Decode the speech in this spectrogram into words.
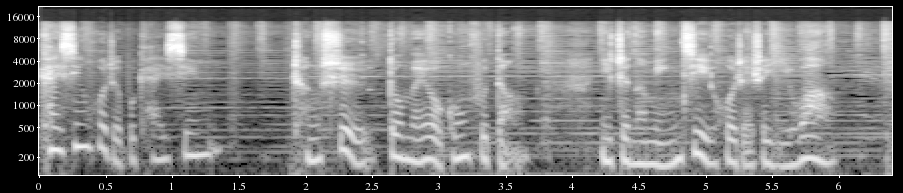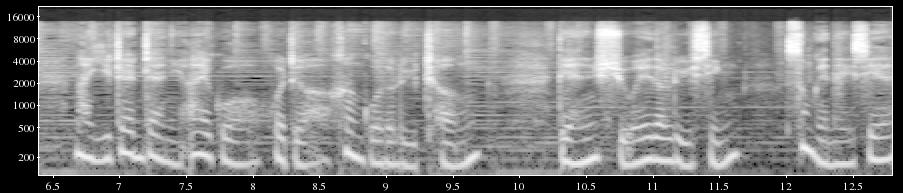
开心或者不开心，城市都没有功夫等，你只能铭记或者是遗忘那一站站你爱过或者恨过的旅程。点许巍的《旅行》，送给那些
